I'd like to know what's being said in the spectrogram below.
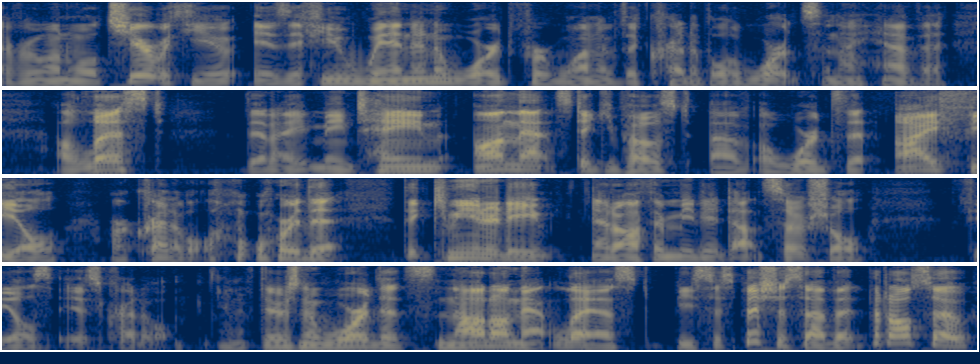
everyone will cheer with you is if you win an award for one of the credible awards. And I have a, a list that I maintain on that sticky post of awards that I feel are credible or that the community at authormedia.social feels is credible. And if there's an award that's not on that list, be suspicious of it, but also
